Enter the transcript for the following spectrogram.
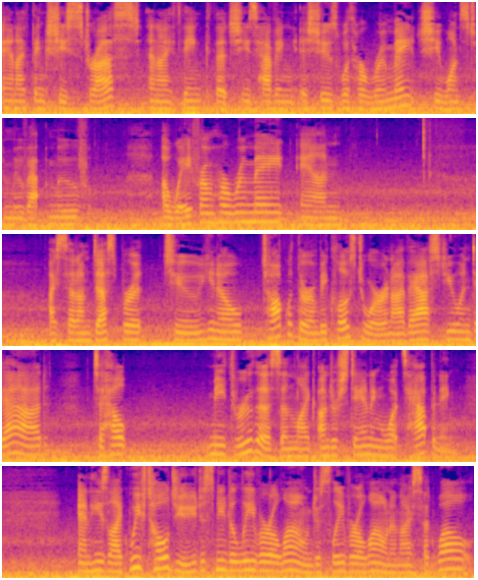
And I think she's stressed and I think that she's having issues with her roommate. She wants to move out, move away from her roommate and I said I'm desperate to, you know, talk with her and be close to her and I've asked you and dad to help me through this and like understanding what's happening. And he's like, "We've told you, you just need to leave her alone. Just leave her alone." And I said, "Well,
